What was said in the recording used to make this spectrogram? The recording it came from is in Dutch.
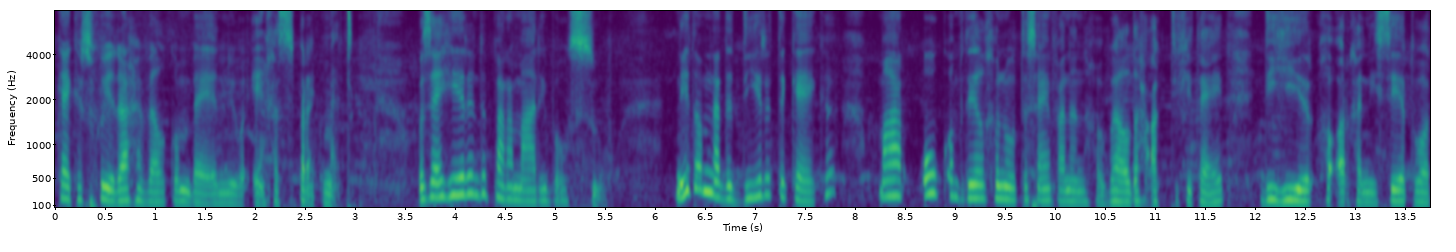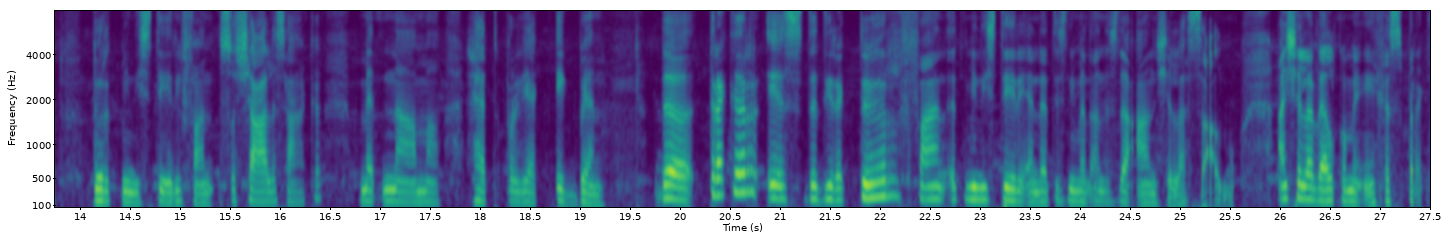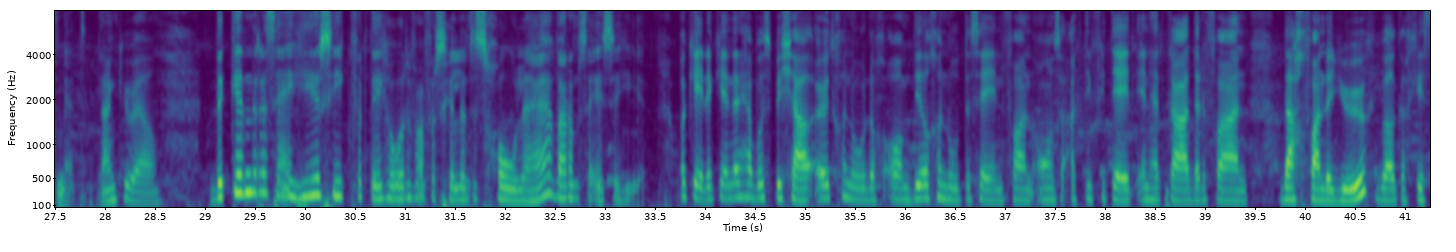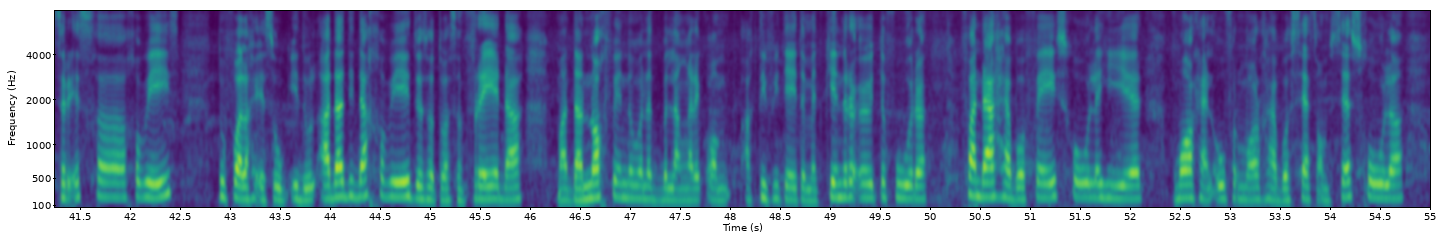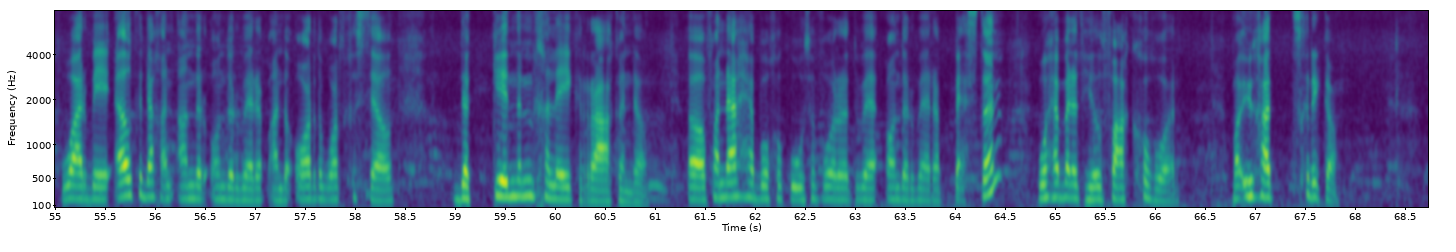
Kijkers, goeiedag en welkom bij een nieuwe In Gesprek Met. We zijn hier in de Paramaribo Zoo. Niet om naar de dieren te kijken, maar ook om deelgenoot te zijn van een geweldige activiteit die hier georganiseerd wordt door het ministerie van Sociale Zaken, met name het project Ik Ben. De trekker is de directeur van het ministerie en dat is niemand anders dan Angela Salmo. Angela, welkom in gesprek met. Dank u wel. De kinderen zijn hier, zie ik, vertegenwoordigd van verschillende scholen. Hè? Waarom zijn ze hier? Oké, de kinderen hebben we speciaal uitgenodigd om deelgenoot te zijn van onze activiteit in het kader van Dag van de Jeugd, welke gisteren is geweest. Toevallig is ook Idul Adha die dag geweest, dus het was een vrije dag. Maar dan nog vinden we het belangrijk om activiteiten met kinderen uit te voeren. Vandaag hebben we vijf scholen hier. Morgen en overmorgen hebben we zes om zes scholen. Waarbij elke dag een ander onderwerp aan de orde wordt gesteld de kinderen gelijk rakende. Uh, vandaag hebben we gekozen voor het onderwerp pesten. We hebben het heel vaak gehoord. Maar u gaat schrikken.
